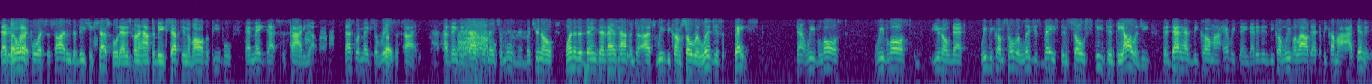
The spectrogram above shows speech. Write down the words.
That in That's order right. for a society to be successful, that it's going to have to be accepting of all the people that make that society up. That's what makes a rich Right. society. I think that that's what makes a movement. But you know, one of the things that has happened to us, we've become so religious based that we've lost, we've lost, you know, that we've become so religious based and so steeped in theology that that has become our everything. That it has become, we've allowed that to become our identity.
